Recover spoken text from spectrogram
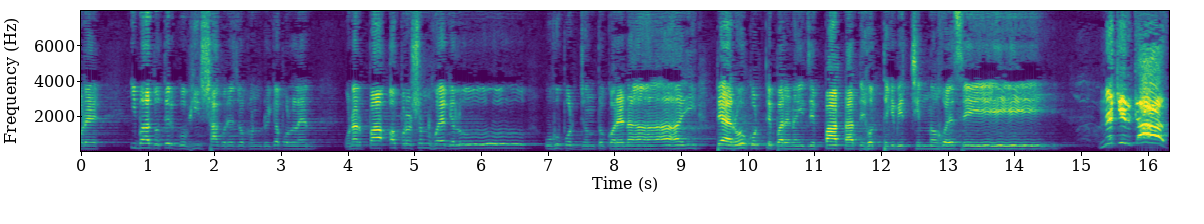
করে ইবাদতের গভীর সাগরে যখন ডুইকা পড়লেন ওনার পা অপারেশন হয়ে গেল, উহু পর্যন্ত করে নাই তেরো করতে পারে নাই যে পাটা দেহ থেকে বিচ্ছিন্ন হয়েছে। নেকির কাজ!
